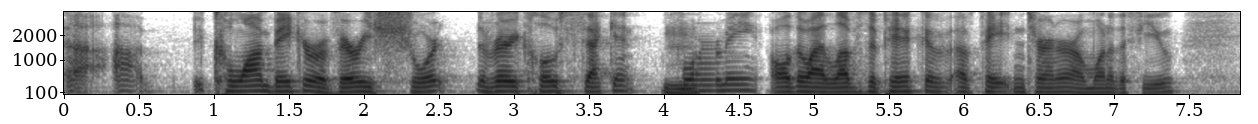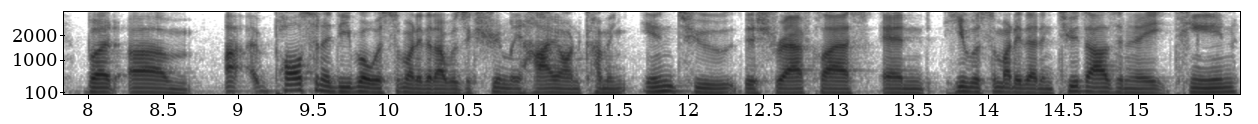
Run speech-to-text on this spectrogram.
Uh, Kawaan Baker, a very short, a very close 2nd mm-hmm. for me. Although I love the pick of, of Peyton Turner I'm one of the few, but um, I, Paulson Adebo was somebody that I was extremely high on coming into this draft class, and he was somebody that in 2018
